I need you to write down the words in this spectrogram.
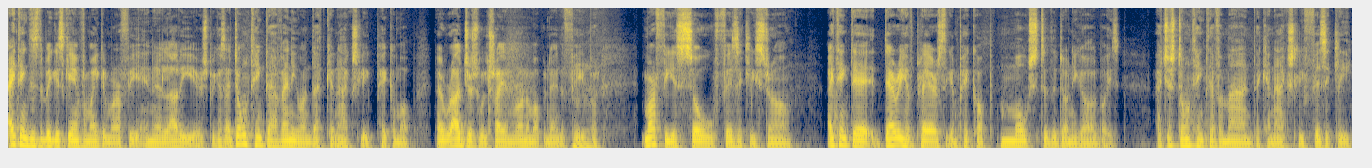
I think this is the biggest game for Michael Murphy in a lot of years because I don't think they have anyone that can actually pick him up. Now Rogers will try and run him up and down the field, mm-hmm. but Murphy is so physically strong. I think the Derry have players that can pick up most of the Donegal boys. I just don't think they have a man that can actually physically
